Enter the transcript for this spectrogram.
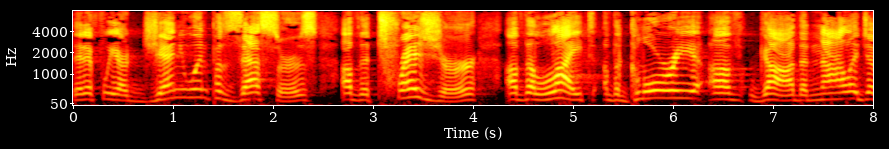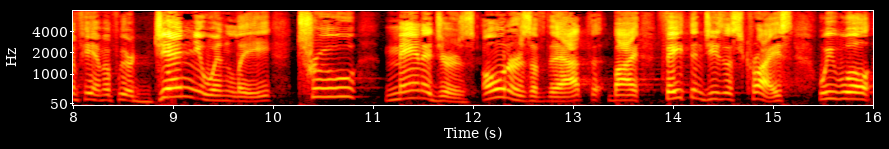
That if we are genuine possessors of the treasure of the light of the glory of God, the knowledge of Him, if we are genuinely true managers, owners of that by faith in Jesus Christ, we will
